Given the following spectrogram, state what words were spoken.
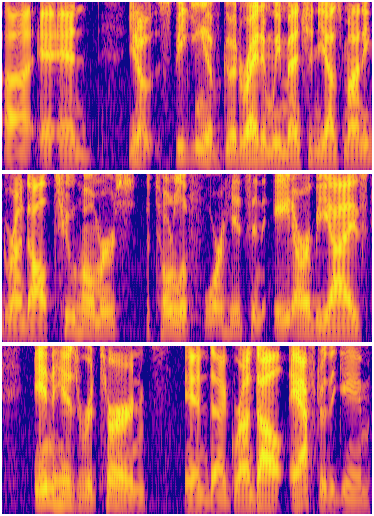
Uh, and, and, you know, speaking of good, right? And we mentioned Yasmani Grandal, two homers, a total of four hits and eight RBIs in his return. And uh, Grandal, after the game,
